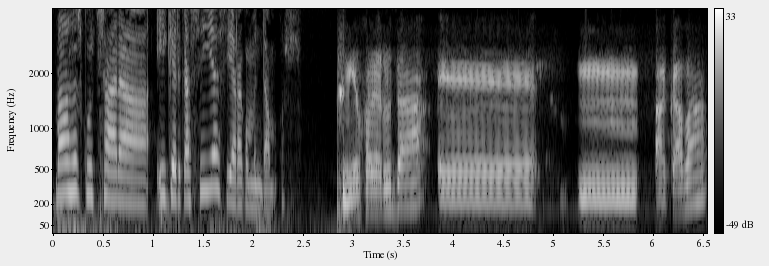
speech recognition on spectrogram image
Vamos a escuchar a Iker Casillas y ahora comentamos. Mi hoja de ruta eh, mm, acaba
